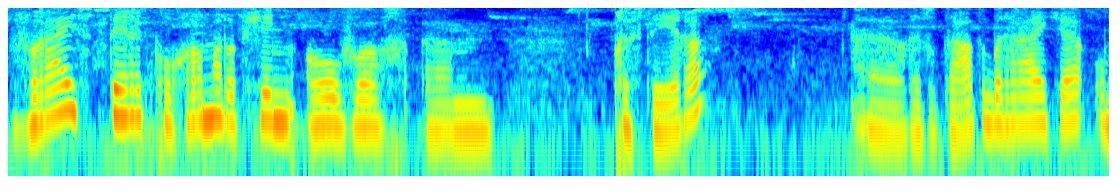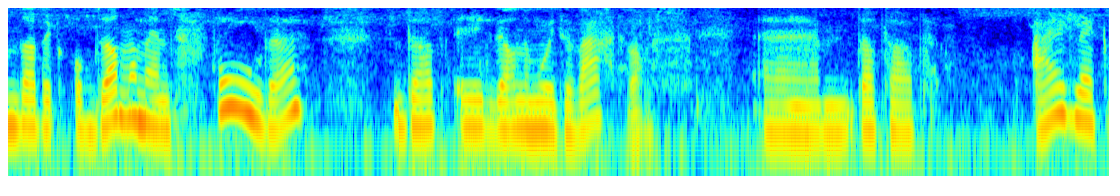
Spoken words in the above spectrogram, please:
vrij sterk programma dat ging over um, presteren, uh, resultaten bereiken, omdat ik op dat moment voelde dat ik dan de moeite waard was. Um, dat dat eigenlijk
